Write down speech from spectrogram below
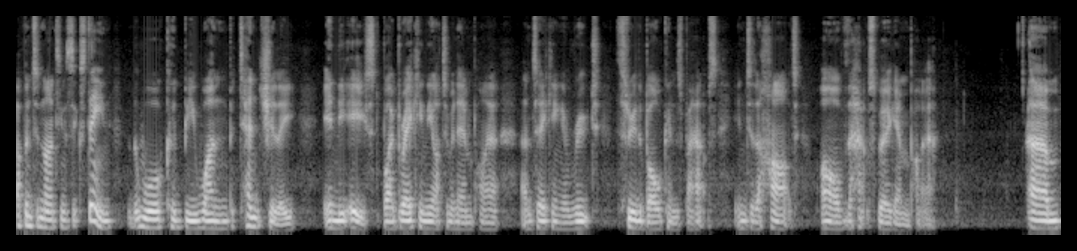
up until 1916 that the war could be won potentially in the East by breaking the Ottoman Empire and taking a route through the Balkans, perhaps into the heart of the Habsburg Empire. Um,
